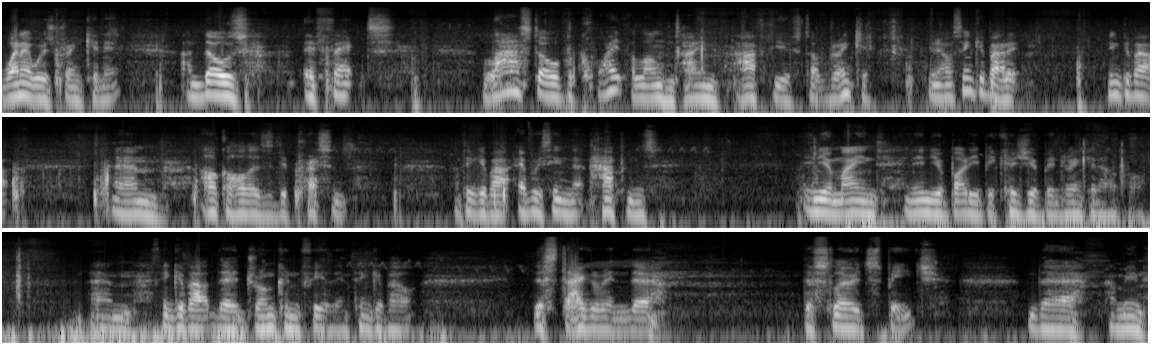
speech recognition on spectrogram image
when I was drinking it, and those effects last over quite a long time after you've stopped drinking. You know, think about it. Think about um, alcohol as a depressant. I think about everything that happens in your mind and in your body because you've been drinking alcohol. Um, think about the drunken feeling. Think about the staggering, the the slurred speech. The, I mean,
